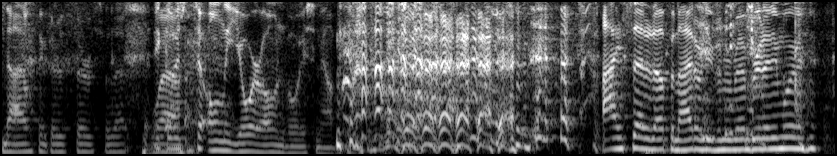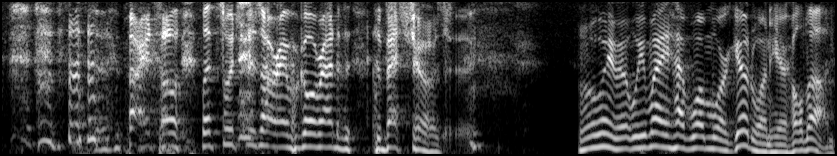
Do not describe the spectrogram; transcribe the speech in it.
no, I don't think there's a service for that. It Wow. goes to only your own voicemail. I set it up and I don't even remember it anymore. All right, so let's switch this. All right, we'll go around to the, the best shows. Well, wait, a we might have one more good one here. Hold on.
